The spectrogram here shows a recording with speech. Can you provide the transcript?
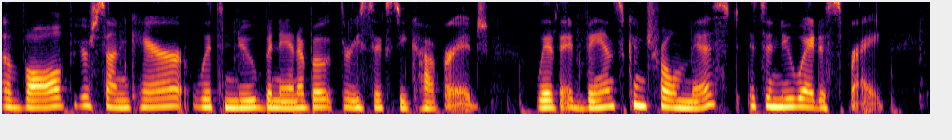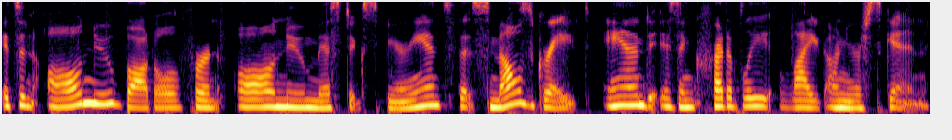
evolve your sun care with new Banana Boat 360 coverage. With advanced control mist, it's a new way to spray. It's an all new bottle for an all new mist experience that smells great and is incredibly light on your skin.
